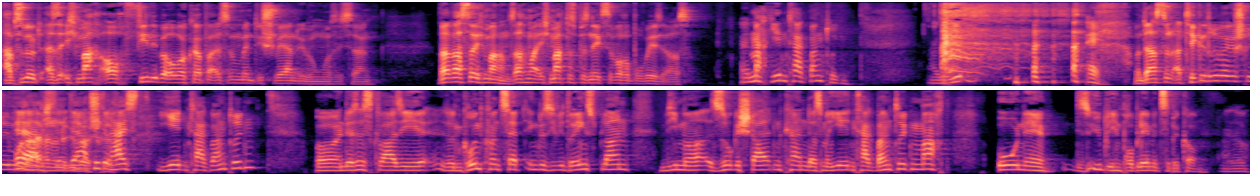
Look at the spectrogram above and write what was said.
Absolut. Also ich mache auch viel lieber Oberkörper als im Moment die schweren Übungen, muss ich sagen. Was soll ich machen? Sag mal, ich mache das bis nächste Woche, probiere ich aus. Ich mache jeden Tag Bankdrücken. Also jeden, Und da hast du einen Artikel drüber geschrieben ja, oder einfach nur eine Der Artikel heißt jeden Tag Bankdrücken. Und das ist quasi so ein Grundkonzept inklusive Trainingsplan, wie man so gestalten kann, dass man jeden Tag Bankdrücken macht, ohne diese üblichen Probleme zu bekommen. Also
